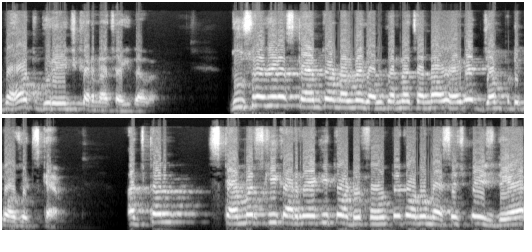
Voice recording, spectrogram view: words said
ਬਹੁਤ ਗੁਰੇਜ਼ ਕਰਨਾ ਚਾਹੀਦਾ ਹੈ ਦੂਸਰਾ ਜਿਹੜਾ ਸਕੈਮ ਤੁਹਾਡੇ ਨਾਲ ਮੈਂ ਗੱਲ ਕਰਨਾ ਚਾਹੁੰਦਾ, ਉਹ ਹੈਗਾ ਜੰਪ ਡਿਪੋਜ਼ਿਟ ਸਕੈਮ ਅੱਜਕੱਲ ਸਕੈਮਰਸ ਕੀ ਕਰ ਰਹੇ ਆ ਕਿ ਤੁਹਾਡੇ ਫੋਨ ਤੇ ਤੁਹਾਨੂੰ ਮੈਸੇਜ ਭੇਜਦੇ ਆ,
